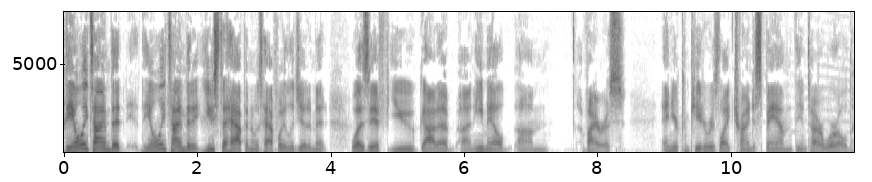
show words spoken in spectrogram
the only time that the only time that it used to happen was halfway legitimate was if you got a an email um, virus and your computer was like trying to spam the entire world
